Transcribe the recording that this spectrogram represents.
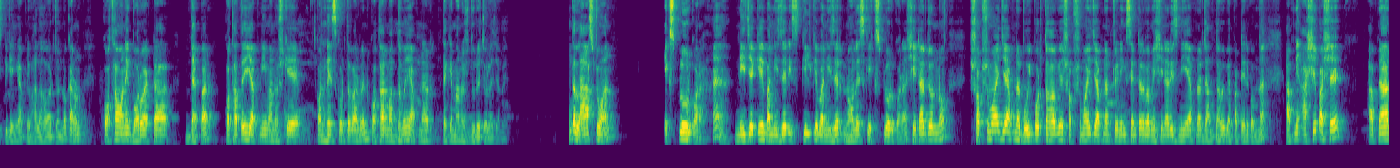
স্পিকিংয়ে আপনি ভালো হওয়ার জন্য। কারণ কথা অনেক বড় একটা ব্যাপার। কথাতেই আপনি মানুষকে কনভিন্স করতে পারবেন, কথার মাধ্যমেই আপনার থেকে মানুষ দূরে চলে যাবে। দ্য লাস্ট ওয়ান এক্সপ্লোর করা হ্যাঁ? নিজেকে বা নিজের স্কিলকে বা নিজের নলেজকে এক্সপ্লোর করা, সেটার জন্য সবসময় যে আপনার বই পড়তে হবে, সবসময় যে আপনার ট্রেনিং সেন্টার বা মেশিনারিজ নিয়ে আপনার জানতে হবে, ব্যাপারটা এরকম না। আপনি আশেপাশে আপনার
